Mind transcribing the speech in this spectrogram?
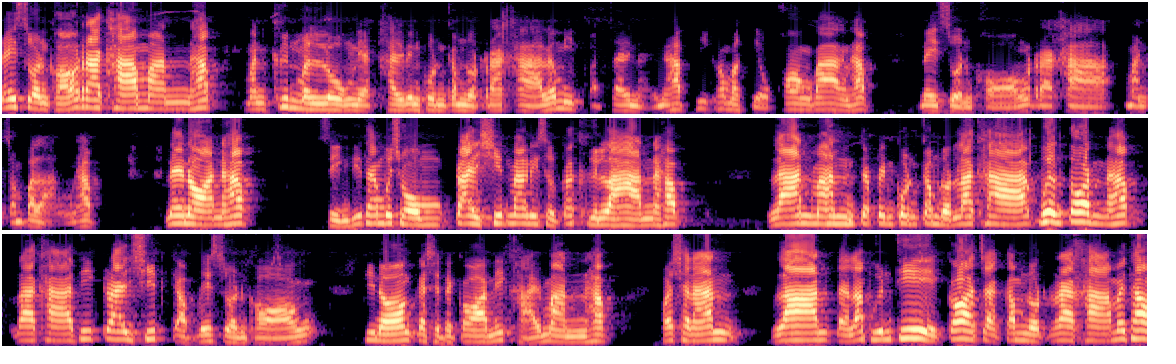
ในส่วนของราคามันครับ มันขึ้นมันลงเนี่ยใครเป็นคนกำหนดราคาแล้วมีปัจจัยไหนนะครับ ที่เข้ามาเกี่ยวข้องบ้างนะครับ ในส่วนของราคามันสำปะหลังนะครับ แน่นอนนะครับ สิ่งที่ท่านผู้ชมใกล้ชิดมากที่สุดก็คือลานนะครับลานมันจะเป็นคนกำหนดราคาเบื้องต้นนะครับ ราคาที่ใกล้ชิดกับในส่วนของพี่น้องเกษตรกรที่ขายมันนะครับ เพราะฉะนั้นลานแต่ละพื้นที่ก็จะกำหนดราคาไม่เท่า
